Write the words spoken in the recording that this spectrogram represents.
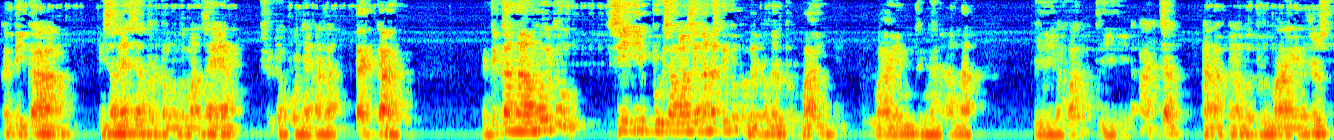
ketika misalnya saya bertemu teman saya yang sudah punya anak TK ketika namu itu si ibu sama si anak itu benar-benar bermain. Bermain dengan anak di apa diajak anaknya untuk bermain. Terus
